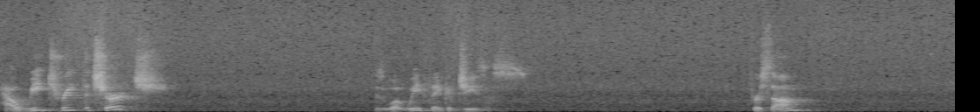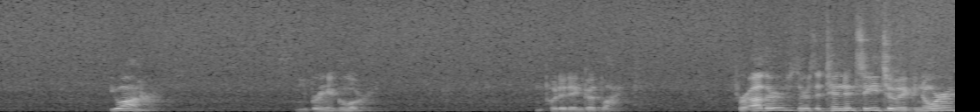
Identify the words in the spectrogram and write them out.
how we treat the church is what we think of Jesus. For some, you honor it, you bring it glory. and put it in good light. For others, there's a tendency to ignore it,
